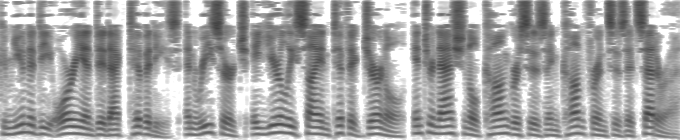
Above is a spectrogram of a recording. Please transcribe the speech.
community-oriented activities and research a yearly scientific journal, international congresses and conferences etc.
